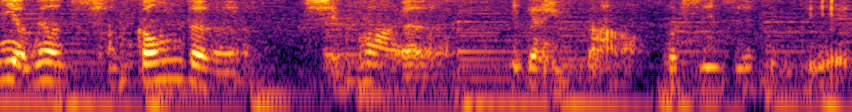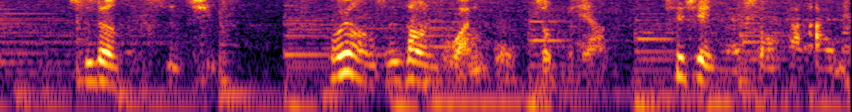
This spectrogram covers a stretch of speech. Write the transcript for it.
你有没有成功的显化了一个羽毛，或是一只蝴蝶，是任何事情？我想知道你玩的怎么样。谢谢你来收看爱你。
